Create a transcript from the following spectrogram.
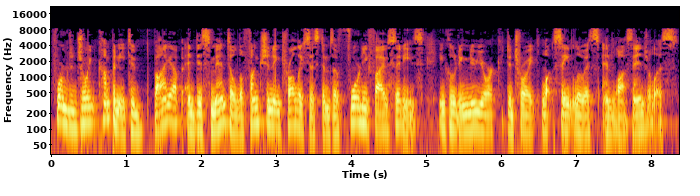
formed a joint company to buy up and dismantle the functioning trolley systems of 45 cities, including New York, Detroit, St. Louis, and Los Angeles.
